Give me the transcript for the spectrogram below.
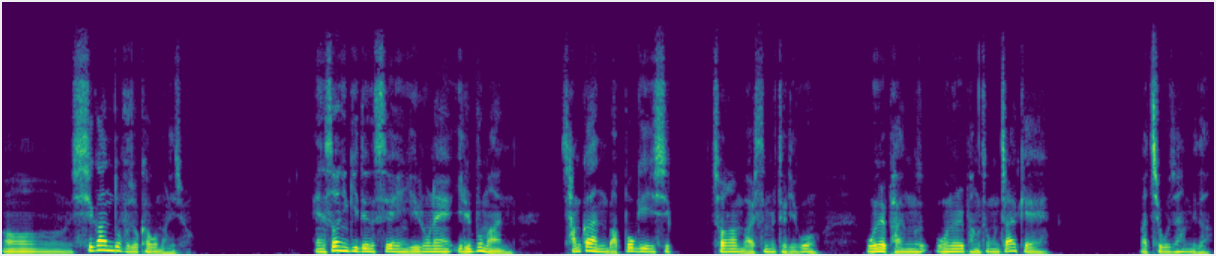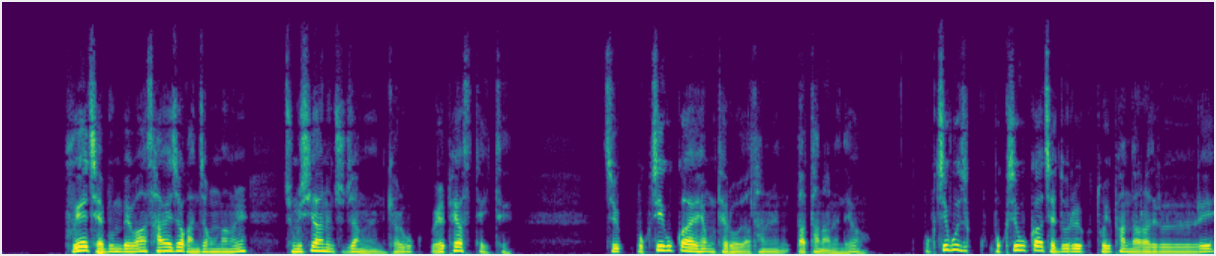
어, 시간도 부족하고 말이죠. 앤서니 기든스의 이론의 일부만 잠깐 맛보기식처럼 말씀을 드리고 오늘 방, 오늘 방송은 짧게 마치고자 합니다. 부의 재분배와 사회적 안전망을 중시하는 주장은 결국 welfare state, 즉 복지국가의 형태로 나타나는, 나타나는데요. 복지국, 복지국가 제도를 도입한 나라들의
